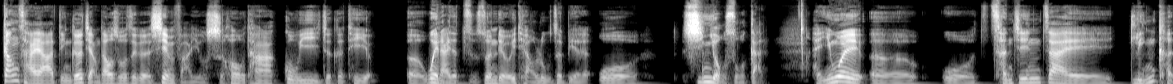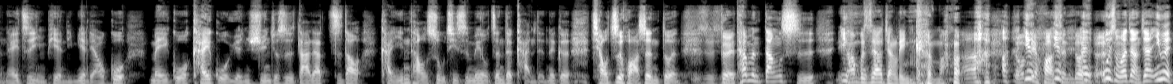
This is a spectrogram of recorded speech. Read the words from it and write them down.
刚才啊，鼎哥讲到说，这个宪法有时候他故意这个替呃未来的子孙留一条路，这边我心有所感，因为呃。我曾经在林肯那一支影片里面聊过美国开国元勋，就是大家知道砍樱桃树其实没有真的砍的那个乔治华盛顿。是是是，对他们当时，你刚不是要讲林肯吗？啊，因为华盛顿为什么要讲这样？因为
